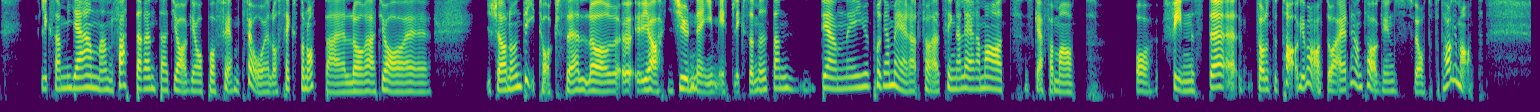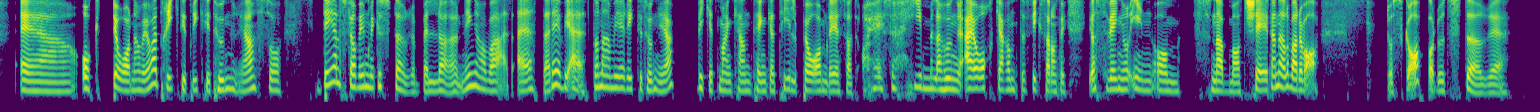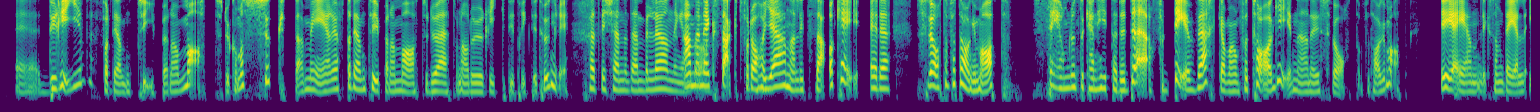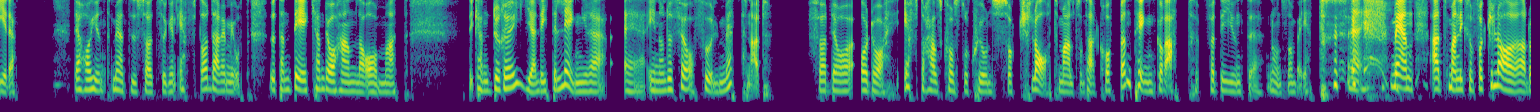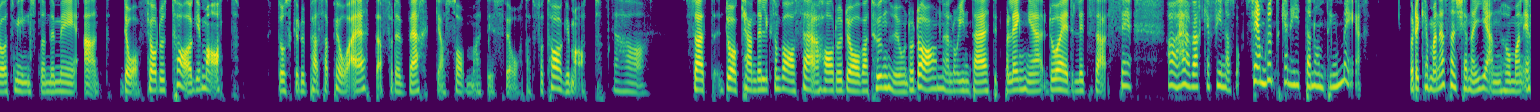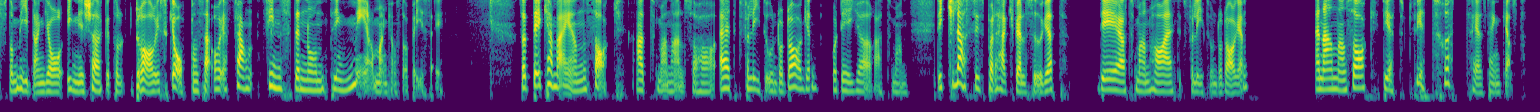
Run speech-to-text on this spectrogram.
liksom, hjärnan fattar inte att jag går på 5-2 eller 16-8 eller att jag eh, kör någon detox eller eh, ja, you name it. Liksom. Utan den är ju programmerad för att signalera mat, skaffa mat och finns det, får du inte tag i mat, då är det antagligen svårt att få tag i mat. Eh, och då när vi har varit riktigt, riktigt hungriga, så dels får vi en mycket större belöning av att äta det vi äter när vi är riktigt hungriga, vilket man kan tänka till på om det är så att jag är så himla hungrig, jag orkar inte fixa någonting. Jag svänger in om snabbmatskedjan eller vad det var. Då skapar du ett större eh, driv för den typen av mat. Du kommer sukta mer efter den typen av mat du äter när du är riktigt, riktigt hungrig. För att vi känner den belöningen? Ja, då. men exakt. För då har hjärnan lite så här, okej, okay, är det svårt att få tag i mat? Se om du inte kan hitta det där, för det verkar man få tag i när det är svårt att få tag i mat. Det är en liksom, del i det. Det har ju inte med att du är sötsugen efter däremot, utan det kan då handla om att det kan dröja lite längre eh, innan du får full mättnad. För då, och då efterhandskonstruktion såklart med allt sånt här. Kroppen tänker att, för det är ju inte någon som vet. Men att man liksom förklarar då åtminstone med att då får du tag i mat, då ska du passa på att äta, för det verkar som att det är svårt att få tag i mat. Jaha. Så att då kan det liksom vara så här, har du då varit hungrig under dagen eller inte ätit på länge, då är det lite så här, se, ja, här verkar finnas mat. Se om du inte kan hitta någonting mer. Och det kan man nästan känna igen hur man efter middagen går in i köket och drar i skåpen. Så här, fan, finns det någonting mer man kan stoppa i sig? Så att det kan vara en sak, att man alltså har ätit för lite under dagen och det gör att man... Det är klassiskt på det här kvällssuget. Det är att man har ätit för lite under dagen. En annan sak, det är att vi är trött helt enkelt.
